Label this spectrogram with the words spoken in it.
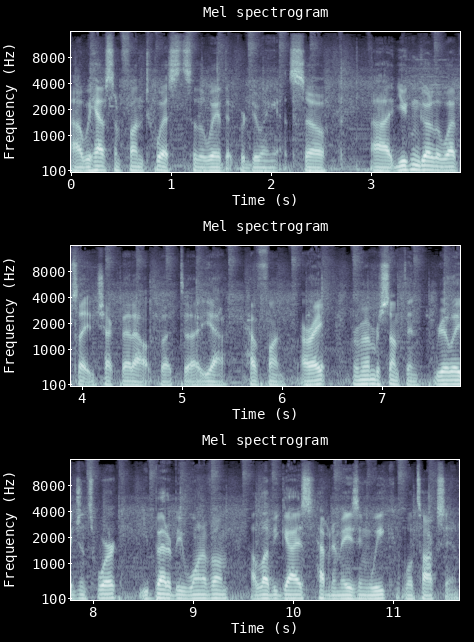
uh, we have some fun twists to the way that we're doing it. So uh, you can go to the website and check that out. But uh, yeah, have fun. All right. Remember something real agents work. You better be one of them. I love you guys. Have an amazing week. We'll talk soon.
